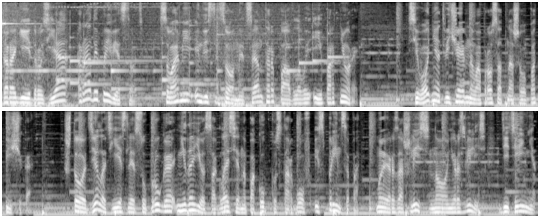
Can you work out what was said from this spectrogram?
Дорогие друзья, рады приветствовать! С вами Инвестиционный центр «Павловы и партнеры». Сегодня отвечаем на вопрос от нашего подписчика. Что делать, если супруга не дает согласия на покупку с торгов из принципа «мы разошлись, но не развелись, детей нет»?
